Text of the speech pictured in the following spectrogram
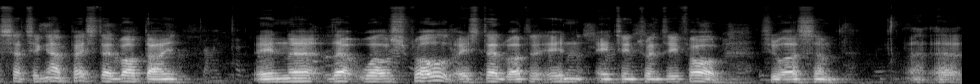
setting up eisteddfodau in uh, the Welsh Bull Eisteddfod in 1824. She was um, uh,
